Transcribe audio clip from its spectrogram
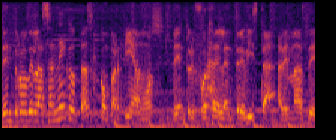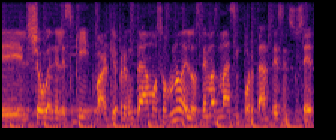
Dentro de las anécdotas que compartíamos, dentro y fuera de la entrevista, además del show en el skate park, le preguntábamos sobre uno de los temas más importantes en su set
